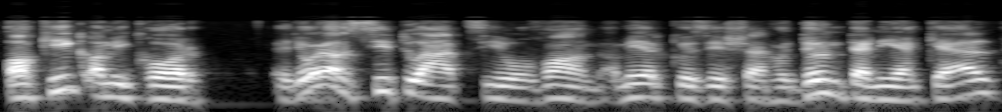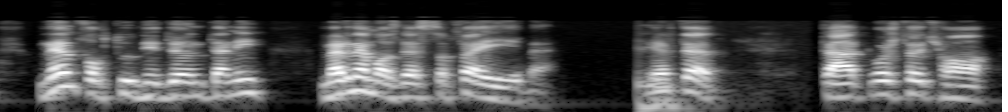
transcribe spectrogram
akik, amikor egy olyan szituáció van a mérkőzésen, hogy döntenie kell, nem fog tudni dönteni, mert nem az lesz a fejébe. Érted? Tehát most, hogyha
